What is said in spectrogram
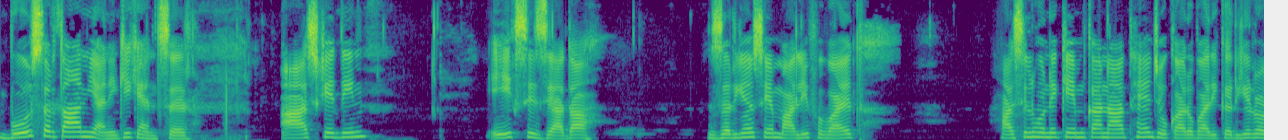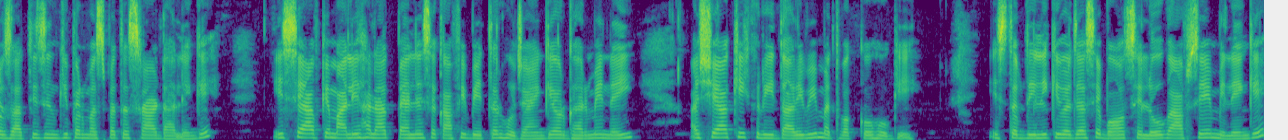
बोझ सरतान यानी कि कैंसर। आज के दिन एक से ज़्यादा ज़रियों से माली फ़वाद हासिल होने के इम्कान हैं जो कारोबारी करियर और ज़ाती ज़िंदगी पर मस्बत असरा डालेंगे। इससे आपके माली हालात पहले से काफ़ी बेहतर हो जाएँगे और घर में नई अशिया की ख़रीदारी भी मतवक़ होगी। इस तब्दीली की वजह से बहुत से लोग आपसे मिलेंगे।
